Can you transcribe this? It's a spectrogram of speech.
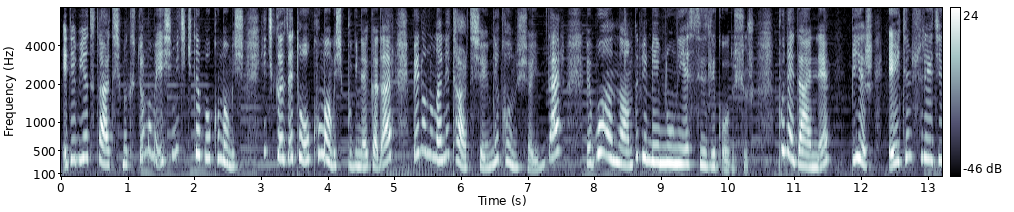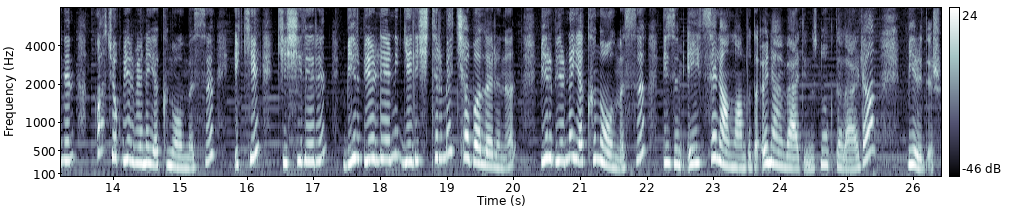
edebiyatı tartışmak istiyorum ama eşim hiç kitap okumamış, hiç gazete okumamış bugüne kadar. Ben onunla ne tartışayım, ne konuşayım der ve bu anlamda bir memnuniyetsizlik oluşur. Bu nedenle bir, eğitim sürecinin az çok birbirine yakın olması. iki kişilerin birbirlerini geliştirme çabalarının birbirine yakın olması bizim eğitsel anlamda da önem verdiğimiz noktalardan biridir.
